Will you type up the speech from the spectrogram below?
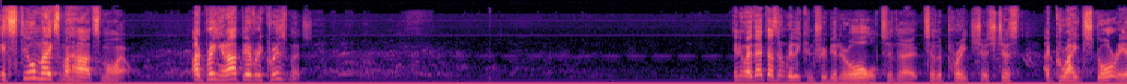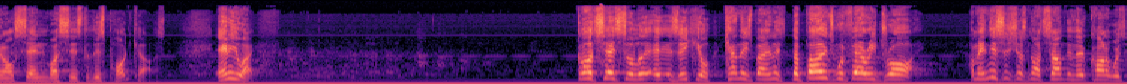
It still makes my heart smile. I bring it up every Christmas. Anyway, that doesn't really contribute at all to the, to the preach. It's just a great story, and I'll send my sister this podcast. Anyway, God says to Ezekiel, Can these bones live? The bones were very dry. I mean, this is just not something that kind of was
